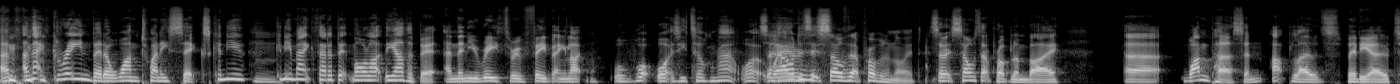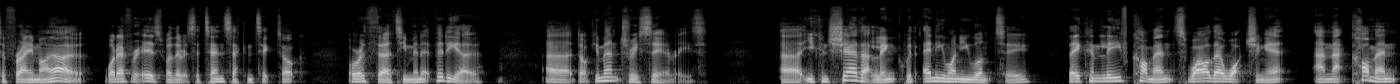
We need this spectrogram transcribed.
Um, and that green bit of 126, can you Hmm. can you make that a bit more like the other bit? And then you read through feedback and you're like, well, what what is he talking about? What, So how does it solve that problem, Lloyd? so it solves that problem by uh, one person uploads video to Frame.io, whatever it is, whether it's a 10 second TikTok or a 30 minute video uh, documentary series. Uh, you can share that link with anyone you want to. They can leave comments while they're watching it, and that comment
